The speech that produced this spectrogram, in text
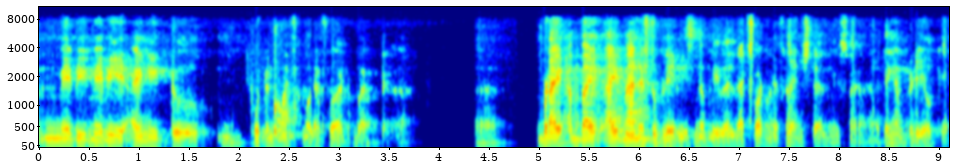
Maybe maybe I need to put in much more effort, but. Uh, uh, but I, but I managed to play reasonably well. That's what my friends tell me. So I think I'm pretty okay.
